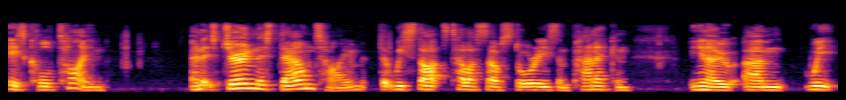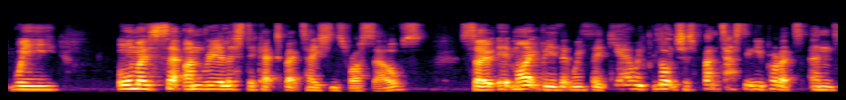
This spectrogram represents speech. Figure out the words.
is called time. And it's during this downtime that we start to tell ourselves stories and panic, and you know, um, we we almost set unrealistic expectations for ourselves so it might be that we think, yeah, we launched this fantastic new product, and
